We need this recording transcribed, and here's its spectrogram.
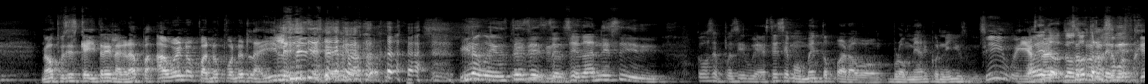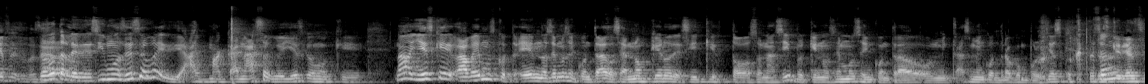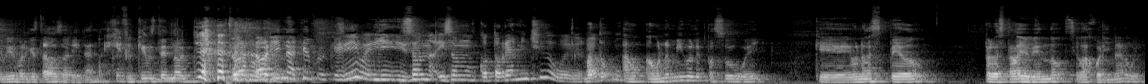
No, pues es que ahí trae la grapa. Ah, bueno, para no ponerla ahí. Mira, güey, ustedes se dan ese... ¿Cómo se puede decir, güey? Hasta ese momento para bro- bromear con ellos, güey. Sí, güey, Oye, nosotros nosotros, somos le, jefes, o sea- nosotros le decimos eso, güey, y, ay, macanazo, güey, y es como que... No, y es que habemos, eh, nos hemos encontrado, o sea, no quiero decir que todos son así, porque nos hemos encontrado, o en mi caso me he encontrado con policías. Nos Son- querían subir porque estábamos orinando. Ay, Jefe, ¿qué usted no, no, orina, jefe? ¿o ¿Qué? Sí, güey, y, y son, y son cotorrean bien chido, güey. Vato, a, a un amigo le pasó, güey, que una vez pedo, pero estaba lloviendo, se va a orinar, güey.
